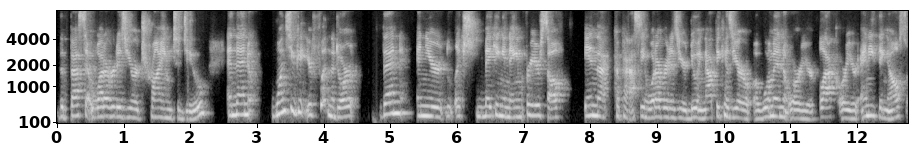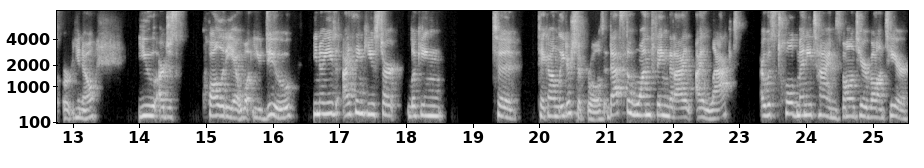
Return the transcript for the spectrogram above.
the best at whatever it is you're trying to do. And then once you get your foot in the door, then and you're like making a name for yourself in that capacity, whatever it is you're doing, not because you're a woman or you're black or you're anything else, or you know, you are just quality at what you do. You know, you I think you start looking to take on leadership roles. That's the one thing that I I lacked. I was told many times, volunteer, volunteer.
